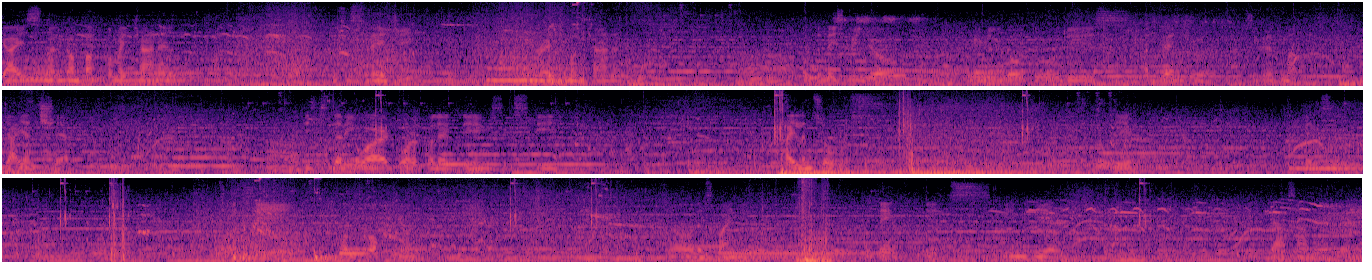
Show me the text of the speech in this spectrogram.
guys, welcome back to my channel. This is Reggie from Regimon channel. Uh, for today's video, we will go to this adventure secret map, Giant Shell. Uh, this is the reward for collecting 60 Island Souls. summer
